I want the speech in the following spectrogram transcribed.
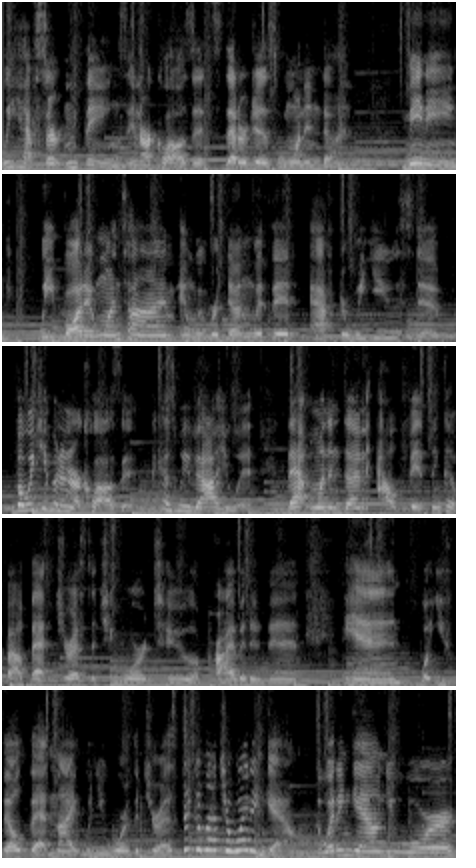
we have certain things in our closets that are just one and done. Meaning, we bought it one time and we were done with it after we used it. But we keep it in our closet because we value it that one and done outfit. Think about that dress that you wore to a private event and what you felt that night when you wore the dress. Think about your wedding gown, the wedding gown you wore,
